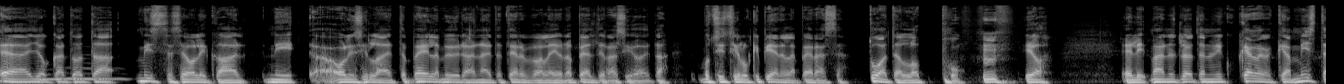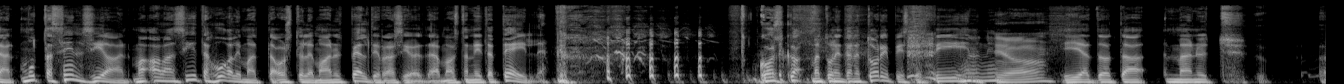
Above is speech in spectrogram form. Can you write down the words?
ää, joka tota, missä se olikaan, niin ää, oli sillä, että meillä myydään näitä tervaleijona peltirasioita, mutta sitten siinä luki pienellä perässä, tuote loppu. Hmm. Joo. Eli mä en nyt löytänyt niinku kaikkiaan mistään, mutta sen sijaan mä alan siitä huolimatta ostelemaan nyt peltirasioita ja mä ostan niitä teille. Koska mä tulin tänne tori.fiihin Joo. ja tota, mä nyt ö,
